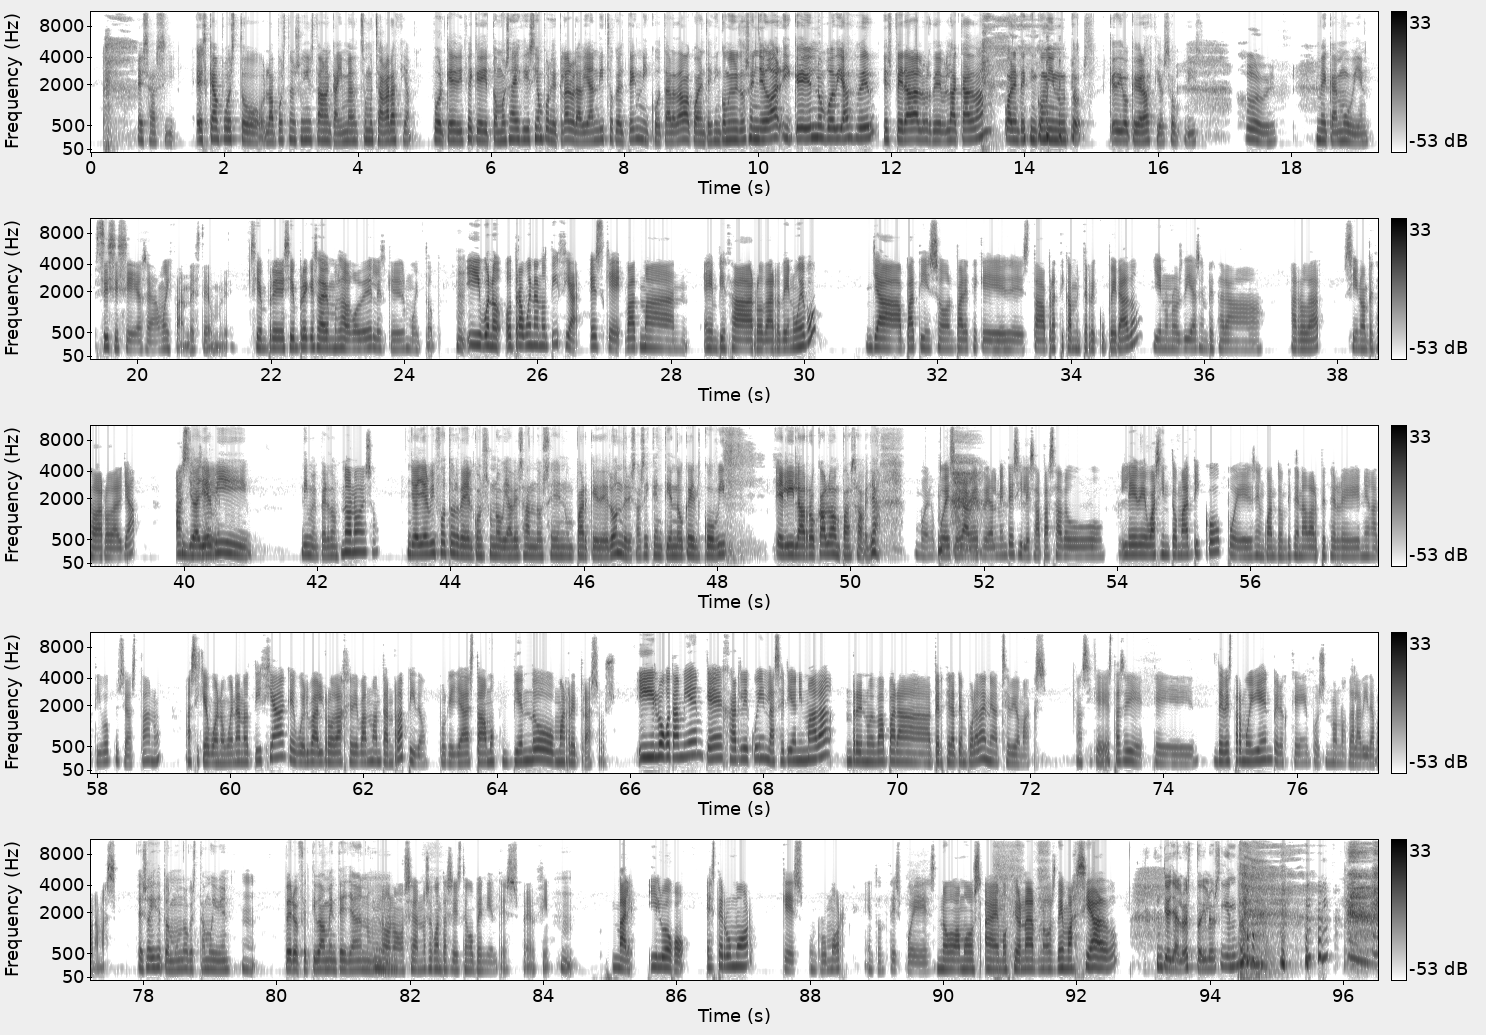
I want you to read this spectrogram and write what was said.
Es así. Es que ha puesto, lo ha puesto en su Instagram, que a mí me ha hecho mucha gracia, porque dice que tomó esa decisión porque, claro, le habían dicho que el técnico tardaba 45 minutos en llegar y que él no podía hacer esperar a los de Black Adam 45 minutos. que digo, qué gracioso, please. Joder. Me cae muy bien. Sí, sí, sí, o sea, muy fan de este hombre. Siempre, siempre que sabemos algo de él es que es muy top. Hmm. Y bueno, otra buena noticia es que Batman empieza a rodar de nuevo. Ya Pattinson parece que está prácticamente recuperado y en unos días empezará a rodar. Si no ha empezado a rodar ya. Así Yo ayer que- vi... Dime, perdón. No, no, eso. Yo ayer vi fotos de él con su novia besándose en un parque de Londres, así que entiendo que el COVID, él y la roca lo han pasado ya. Bueno, puede ser, a ver, realmente si les ha pasado leve o asintomático, pues en cuanto empiecen a dar PCR negativo, pues ya está, ¿no? Así que bueno, buena noticia que vuelva el rodaje de Batman tan rápido, porque ya estábamos viendo más retrasos. Y luego también que Harley Quinn, la serie animada, renueva para tercera temporada en HBO Max. Así que esta serie que debe estar muy bien, pero es que pues no nos da la vida para más. Eso dice todo el mundo que está muy bien. Mm. Pero efectivamente ya no. No, no, o sea, no sé cuántas series tengo pendientes, pero en fin. Hmm. Vale, y luego este rumor, que es un rumor, entonces pues no vamos a emocionarnos demasiado. Yo ya lo estoy, lo siento.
